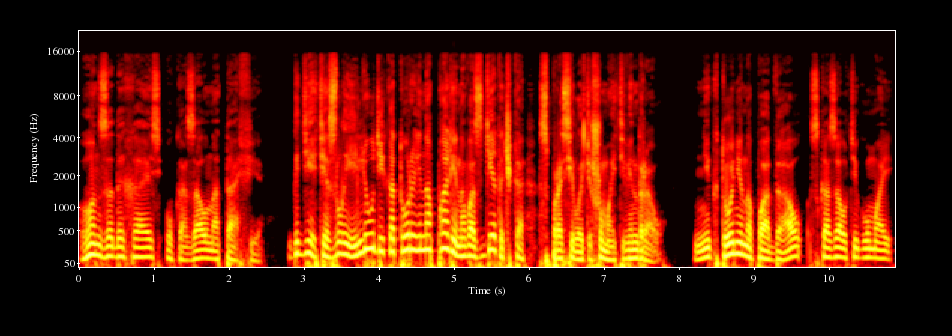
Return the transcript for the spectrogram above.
Он, задыхаясь, указал на Тафи. «Где те злые люди, которые напали на вас, деточка?» — спросила Тишумай Тивендрау. «Никто не нападал», — сказал Тигумай.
